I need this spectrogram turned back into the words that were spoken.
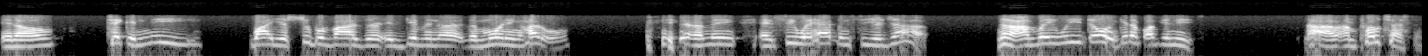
you know, take a knee while your supervisor is giving uh, the morning huddle, you know what I mean, and see what happens to your job. No, no, I'm waiting. What are you doing? Get up off your knees. No, I'm protesting.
